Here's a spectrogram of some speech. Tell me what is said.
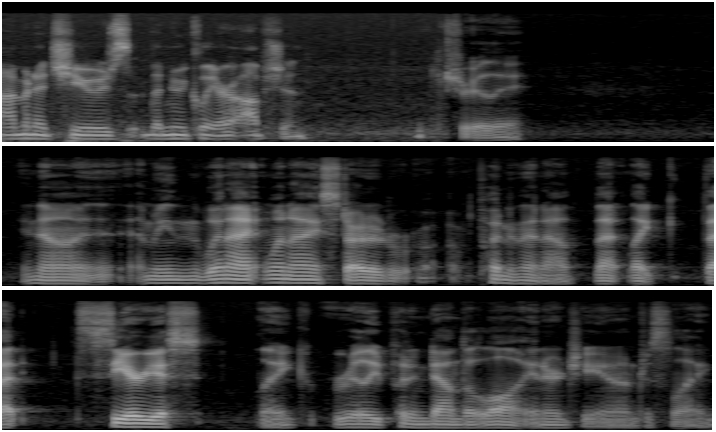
I'm gonna choose the nuclear option. Truly. You know, I mean, when I when I started putting that out, that like that serious, like really putting down the law energy, and I'm just like,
